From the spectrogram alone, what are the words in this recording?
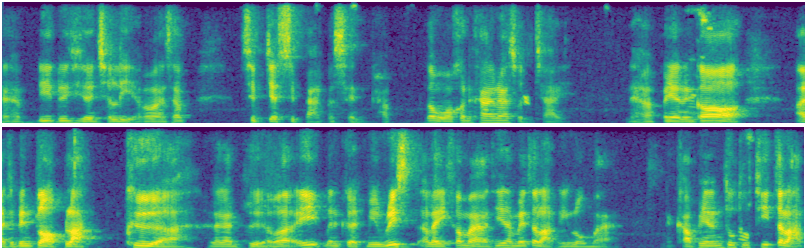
นะครับด้วย return เฉลี่ยประมาณสัก17-18%ครับต้องบอกว่าค่อนข้างน่าสนใจนะครับเพราะฉะนั้นก็อาจจะเป็นกรอบหลักเผื่อแล้วกันเผื่อว่าเอ๊ะมันเกิดมี risk อะไรเข้ามาที่ทำให้ตลาดนี้ลงมานะครับเพราะฉะนั้นทุก ๆ ที่ตลาด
